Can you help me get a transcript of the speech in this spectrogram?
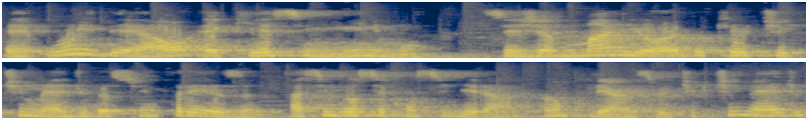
É, o ideal é que esse mínimo seja maior do que o ticket médio da sua empresa. Assim você conseguirá ampliar seu ticket médio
